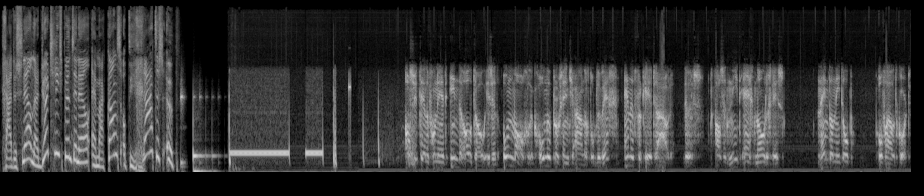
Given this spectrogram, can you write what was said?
Ga dus snel naar dutchlease.nl en maak kans op die gratis Up. Als u telefoneert in de auto is het onmogelijk 100% je aandacht op de weg en het verkeer te houden. Dus, als het niet echt nodig is, neem dan niet op. Of houd het kort.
